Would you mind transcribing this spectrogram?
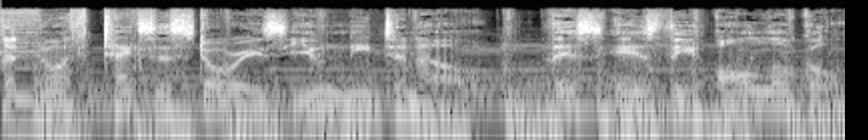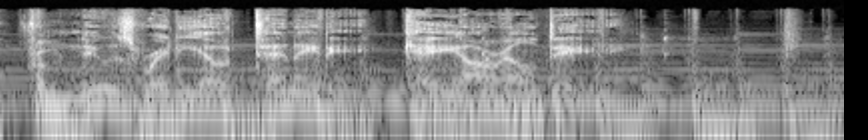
The North Texas stories you need to know. This is the All Local from News Radio 1080 KRLD.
